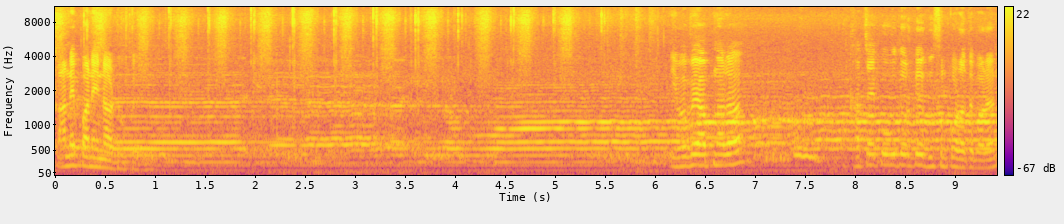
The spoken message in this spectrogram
কানে পানি না ঢুকে। এভাবে আপনারা খাঁচায় কবুতরকে গোসল করাতে পারেন।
